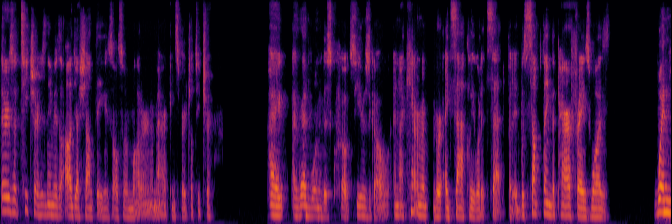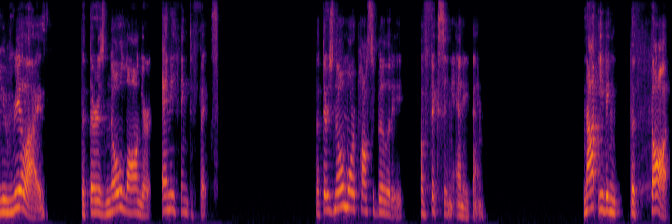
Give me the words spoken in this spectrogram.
there's a teacher. His name is Adyashanti. He's also a modern American spiritual teacher I, I read one of his quotes years ago, and I can't remember exactly what it said, but it was something the paraphrase was when you realize that there is no longer anything to fix, that there's no more possibility of fixing anything, not even the thought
